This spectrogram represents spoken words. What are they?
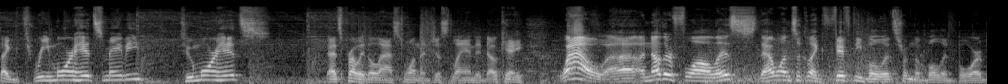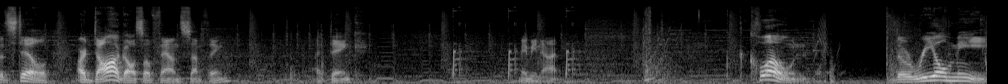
Like three more hits, maybe? Two more hits? That's probably the last one that just landed. Okay. Wow, uh, another flawless. That one took like 50 bullets from the bullet bore, but still. Our dog also found something. I think. Maybe not. Clone. The real me.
